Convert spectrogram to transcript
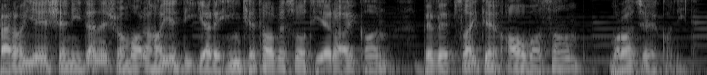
برای شنیدن شماره های دیگر این کتاب صوتی رایکان به وبسایت آواسام مراجعه کنید.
